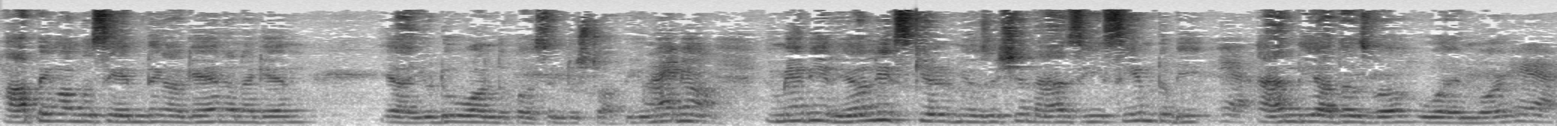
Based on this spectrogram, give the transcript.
harping on the same thing again and again. Yeah, you do want the person to stop. You may I be, know. you may be really skilled musician as he seemed to be, Yeah. and the others were who were involved. Yeah.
